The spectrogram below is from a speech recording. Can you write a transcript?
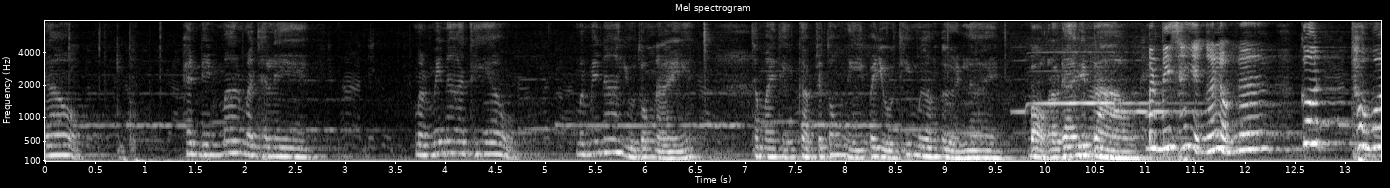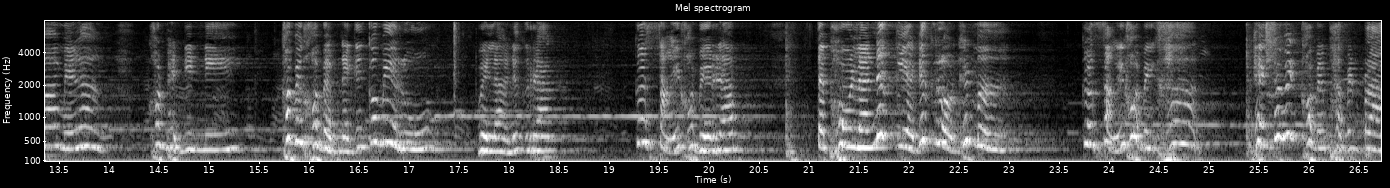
เล่าแผ่นดินม่านมันทะเล มันไม่น่าเที่ยว มันไม่น่าอยู่ตรงไหนทำไมถึงกลับจะต้องหนีไปอยู่ที่เมืองอื่นเลย บอกเราได้หรือเปล่า มันไม่ใช่อย่างนั้นหรอกนะ ก็เธอว่าไหมล่ะ คนแผ่นดินนี้ เขาเป็นคนแบบไหนกันก็ไม่รู้ เวลานึกรักก็สั่ง ให้คนไปรับ แต่พอเวลานึกเกลียดนึกโกรธขึ้นมา ก็สั่งให้คนไปฆ่าเห็นชีวิตคนเป็นผัดเป็นปลา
